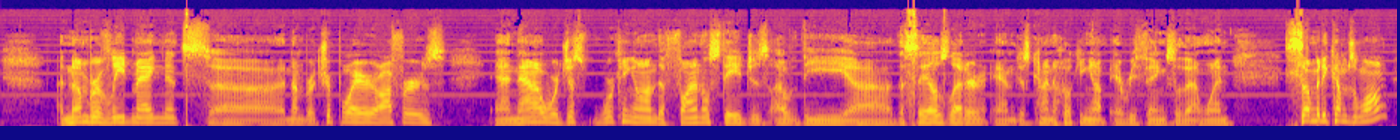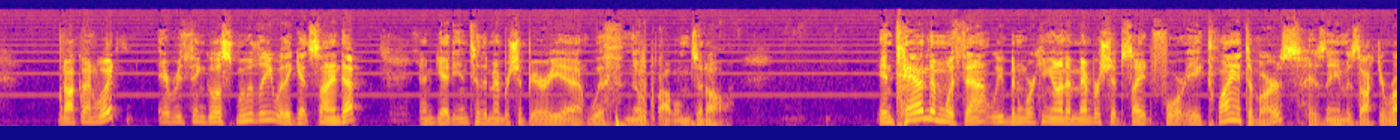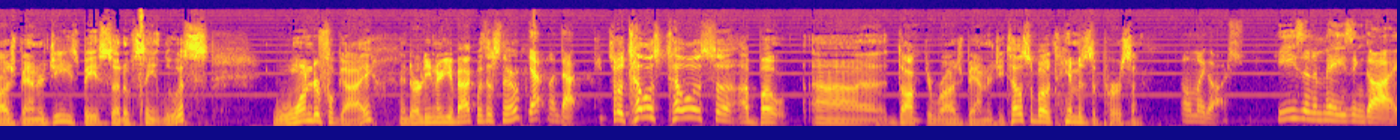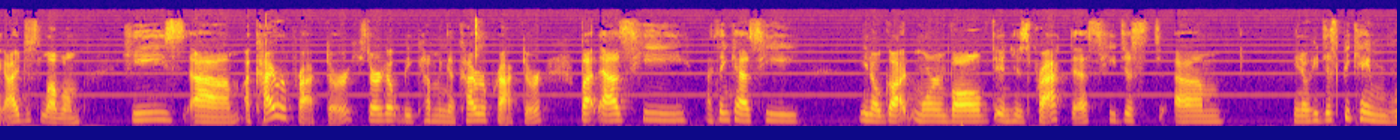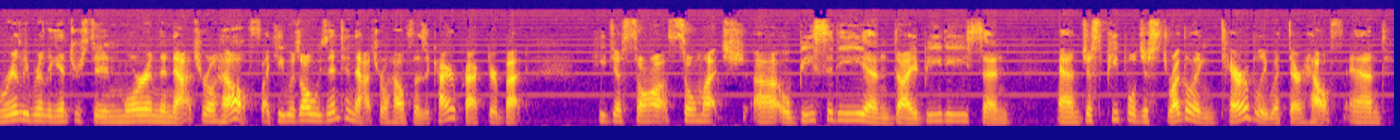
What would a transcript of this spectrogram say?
a number of lead magnets, uh, a number of tripwire offers, and now we're just working on the final stages of the uh, the sales letter and just kind of hooking up everything so that when somebody comes along, knock on wood, everything goes smoothly where they get signed up and get into the membership area with no problems at all. In tandem with that, we've been working on a membership site for a client of ours. His name is Dr. Raj Banerjee. He's based out of St. Louis. Wonderful guy. And Arlene, are you back with us now? Yeah, I'm back. So tell us, tell us uh, about uh, Dr. Raj Banerjee. Tell us about him as a person. Oh my gosh, he's an amazing guy. I just love him. He's um, a chiropractor. He started out becoming a chiropractor, but as he, I think, as he you know, got more involved in his practice, he just, um, you know, he just became really, really interested in more in the natural health. Like he was always into natural health as a chiropractor, but he just saw so much uh, obesity and diabetes and and just people just struggling terribly with their health. And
